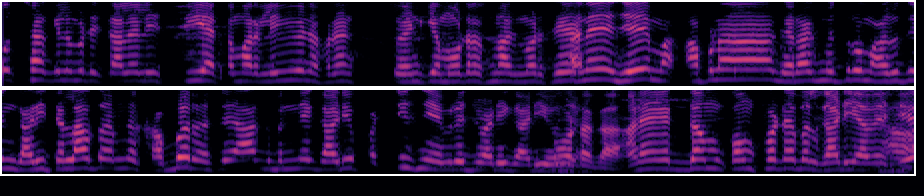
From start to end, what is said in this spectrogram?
ઓછા કિલોમીટર ચાલેલી સીઆર તમારે લેવી હોય ને ફ્રેન્ડ તો એનકે મોટર્સમાં જ મળશે. અને જે આપણા ગ્રાહક મિત્રો મારુતિની ગાડી ચલાવતા એમને ખબર હશે આ બંને ગાડીઓ પચીસની એવરેજ વાળી ગાડી સો ટકા. અને એકદમ કમ્ફર્ટેબલ ગાડી આવે છે.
